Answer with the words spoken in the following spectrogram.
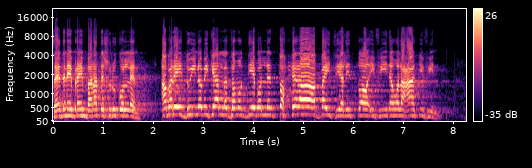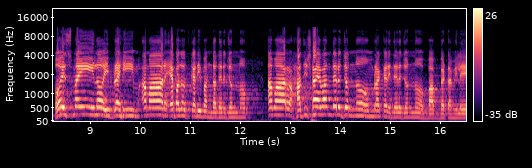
সাইয়েদনা ইব্রাহিম বানাতে শুরু করলেন। আবার এই দুই নবীকে আল্লাহ ধমক দিয়ে বললেন, তহেরা বাইতি আলি তাইফিন ওয়াল আকিফিন ও ইসমাইল ও ইব্রাহিম আমার এবাদতকারী বান্দাদের জন্য আমার হাজি সাহেবানদের জন্য উমরাকারীদের জন্য বাপ বেটা মিলে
